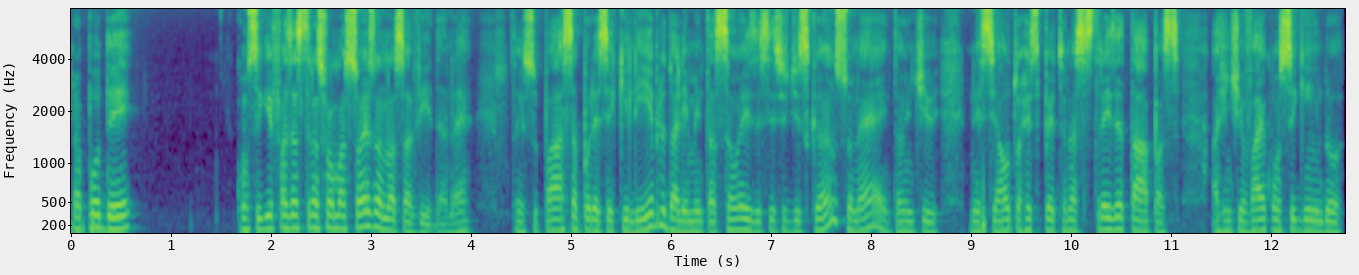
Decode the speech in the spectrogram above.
para poder conseguir fazer as transformações na nossa vida, né? Então isso passa por esse equilíbrio da alimentação, exercício e descanso, né? Então a gente nesse auto respeito nessas três etapas, a gente vai conseguindo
